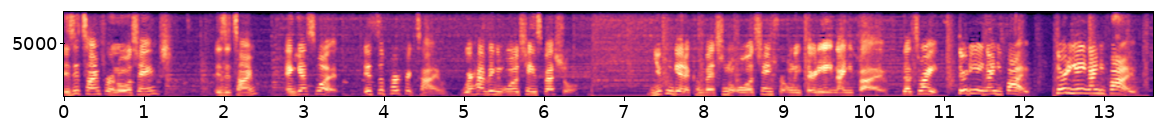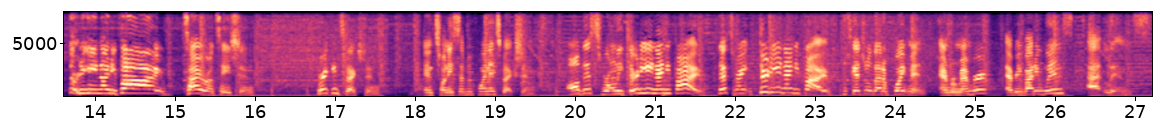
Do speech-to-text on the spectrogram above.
Is it time for an oil change? Is it time? And guess what? It's the perfect time. We're having an oil change special. You can get a conventional oil change for only $38.95. That's right, $38.95. $38.95. $38.95. Tire rotation, brake inspection, and 27 point inspection. All this for only $38.95. That's right, $38.95. Schedule that appointment. And remember, everybody wins at Lynnes.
